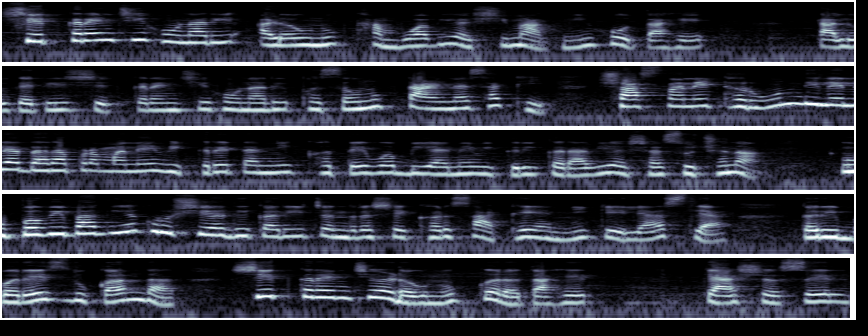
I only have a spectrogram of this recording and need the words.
शेतकऱ्यांची होणारी अडवणूक थांबवावी अशी मागणी होत आहे. तालुक्यातील शेतकऱ्यांची होणारी फसवणूक टाळण्यासाठी शासनाने ठरवून दिलेल्या दराप्रमाणे विक्रेत्यांनी खते व बियाणे विक्री करावी अशा सूचना उपविभागीय कृषी अधिकारी चंद्रशेखर साठे यांनी केल्या असल्या तरी बरेच दुकानदार शेतकऱ्यांची अडवणूक करत आहेत. कॅश असेल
